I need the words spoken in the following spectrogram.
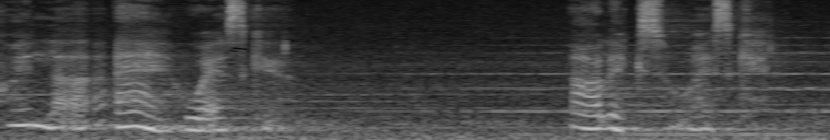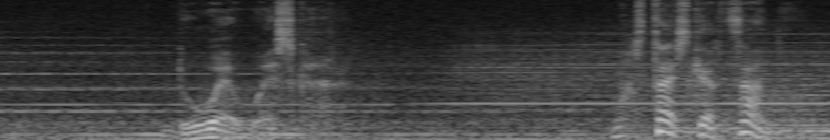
Quella è Wesker. Alex Wesker. Due Wesker. Ma stai scherzando?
